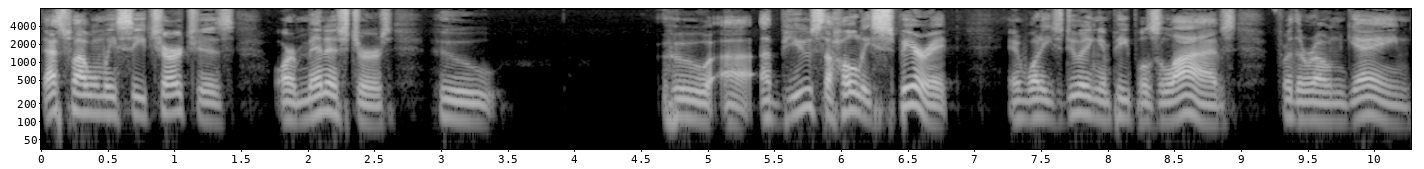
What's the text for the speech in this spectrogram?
That's why when we see churches or ministers who who uh, abuse the Holy Spirit and what he's doing in people's lives for their own gain,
